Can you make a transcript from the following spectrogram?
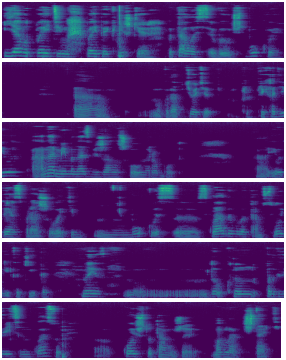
Я вот по, этим, по этой книжке пыталась выучить буквы. А, ну, когда тетя приходила, а она мимо нас бежала в школу на работу. А, и вот я спрашивала эти буквы, э, складывала там слоги какие-то. Ну и до, к подготовительному классу а, кое-что там уже могла читать.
